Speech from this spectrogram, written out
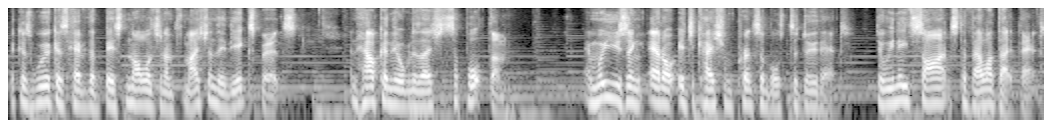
because workers have the best knowledge and information; they're the experts, and how can the organisation support them? And we're using adult education principles to do that. Do we need science to validate that?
